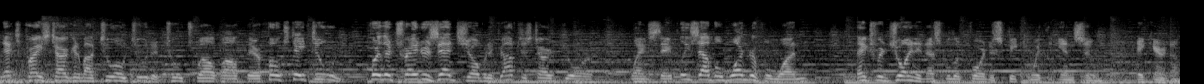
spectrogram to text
next price target about 202 to 212 out there. Folks, stay tuned for the Trader's Edge show. But if you have to start your Wednesday, please have a wonderful one. Thanks for joining us. We look forward to speaking with you again soon. Take care now.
